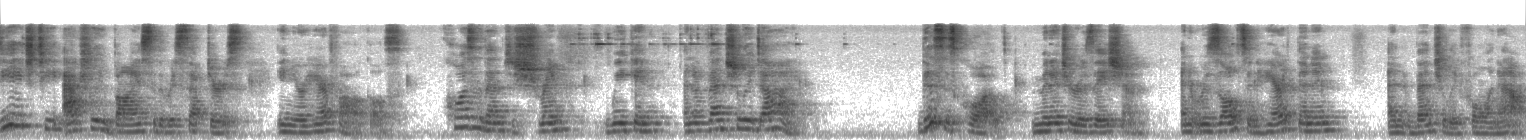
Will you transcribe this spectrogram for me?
DHT actually binds to the receptors in your hair follicles, causing them to shrink, weaken, and eventually die. This is called miniaturization, and it results in hair thinning and eventually falling out.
